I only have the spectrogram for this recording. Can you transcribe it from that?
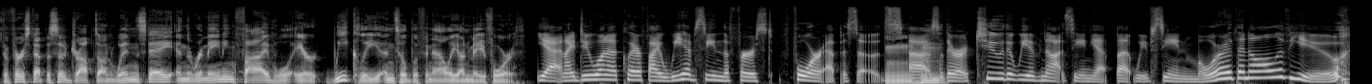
The first episode dropped on Wednesday, and the remaining five will air weekly until the finale on May 4th. Yeah, and I do want to clarify we have seen the first four episodes. Uh, so there are two that we have not seen yet, but we've seen more than all of you.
